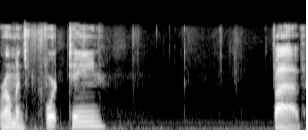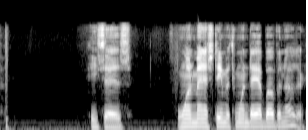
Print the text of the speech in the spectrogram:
Romans 14 5. He says, One man esteemeth one day above another,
